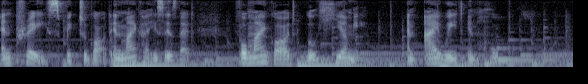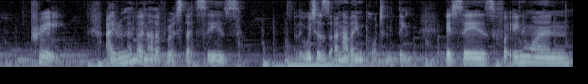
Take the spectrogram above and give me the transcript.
and pray. Speak to God. In Micah, he says that, For my God will hear me and I wait in hope. Pray. I remember another verse that says, which is another important thing. It says, For anyone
